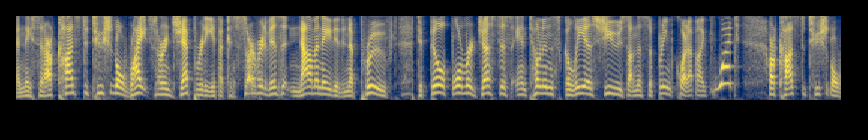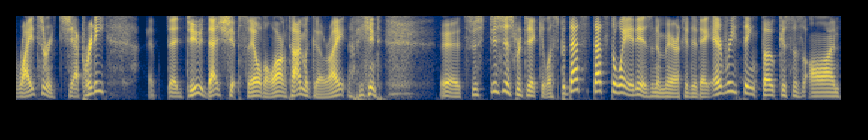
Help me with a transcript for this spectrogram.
and they said our constitutional rights are in jeopardy if a conservative isn't nominated and approved to fill former Justice Antonin Scalia's shoes on the Supreme Court. I'm like, what? Our constitutional rights are in jeopardy? Uh, dude, that ship sailed a long time ago, right? I mean. It's just it's just ridiculous. But that's that's the way it is in America today. Everything focuses on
